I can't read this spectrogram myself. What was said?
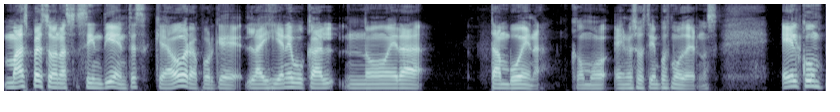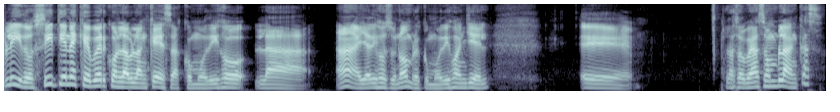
más personas sin dientes que ahora, porque la higiene bucal no era tan buena como en esos tiempos modernos. El cumplido sí tiene que ver con la blanqueza, como dijo la... Ah, ella dijo su nombre, como dijo Angel. Eh, las ovejas son blancas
